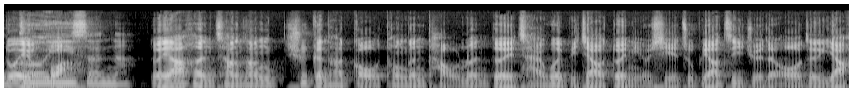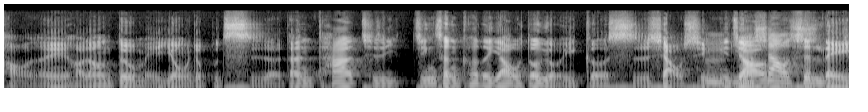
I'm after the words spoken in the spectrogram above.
对话医生呐、对，要很常常去跟他沟通跟讨论，对，才会比较对你有协助。不要自己觉得哦，这个药好，哎、好像对我没用，我就不吃了。但他其实精神科的药物都有一个时效性，嗯你只要效是累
